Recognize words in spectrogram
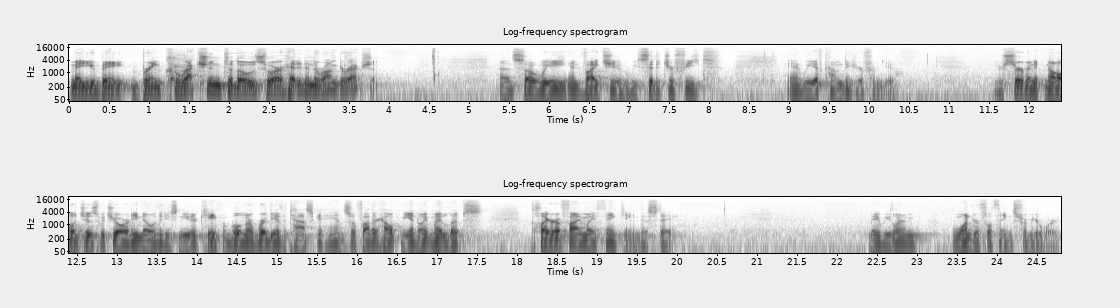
May you be, bring correction to those who are headed in the wrong direction. And so we invite you, we sit at your feet, and we have come to hear from you. Your servant acknowledges, which you already know, that he's neither capable nor worthy of the task at hand. So, Father, help me, anoint my lips, clarify my thinking this day. May we learn wonderful things from your word.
